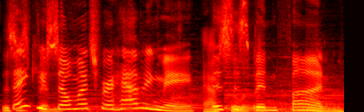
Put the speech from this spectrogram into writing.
This Thank you been- so much for having me. This has been fun.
